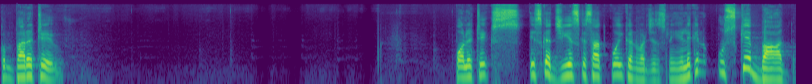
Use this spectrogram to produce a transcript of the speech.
comparative politics इसका जीएस के साथ कोई कन्वर्जेंस नहीं है, लेकिन उसके बाद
